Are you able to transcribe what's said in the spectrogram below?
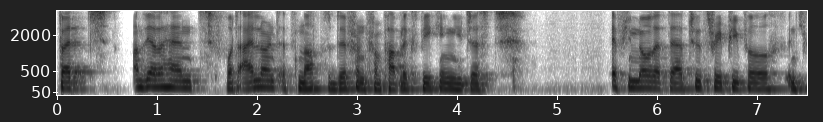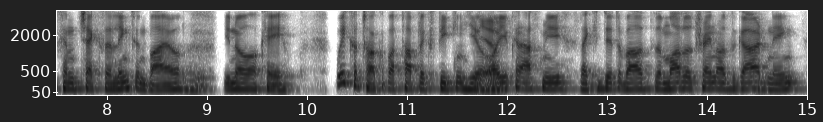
But on the other hand, what I learned, it's not so different from public speaking. You just, if you know that there are two, three people and you can check their LinkedIn bio, mm-hmm. you know, okay, we could talk about public speaking here, yeah. or you can ask me like you did about the model train or the gardening.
